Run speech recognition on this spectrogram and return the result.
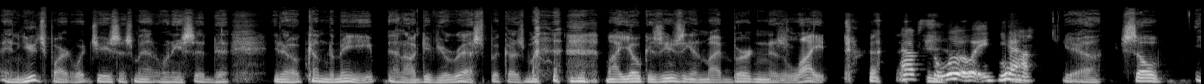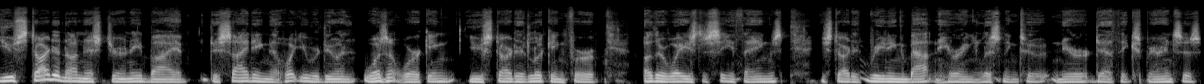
in huge part what Jesus meant when he said, uh, you know, come to me and I'll give you rest because my my yoke is easy and my burden is light. Absolutely, yeah. Yeah. So you started on this journey by deciding that what you were doing wasn't working. You started looking for other ways to see things. You started reading about and hearing, listening to near death experiences.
